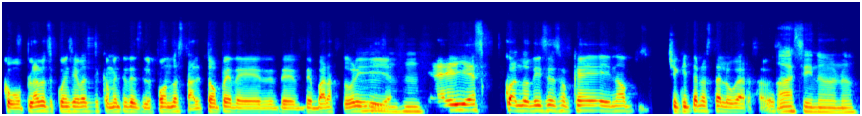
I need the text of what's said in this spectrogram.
como plano de secuencia básicamente desde el fondo hasta el tope de, de, de Barad-dûr y Ujú. ahí es cuando dices, ok, no, pues, chiquita no está el lugar, ¿sabes? Ah, sí, no, no.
